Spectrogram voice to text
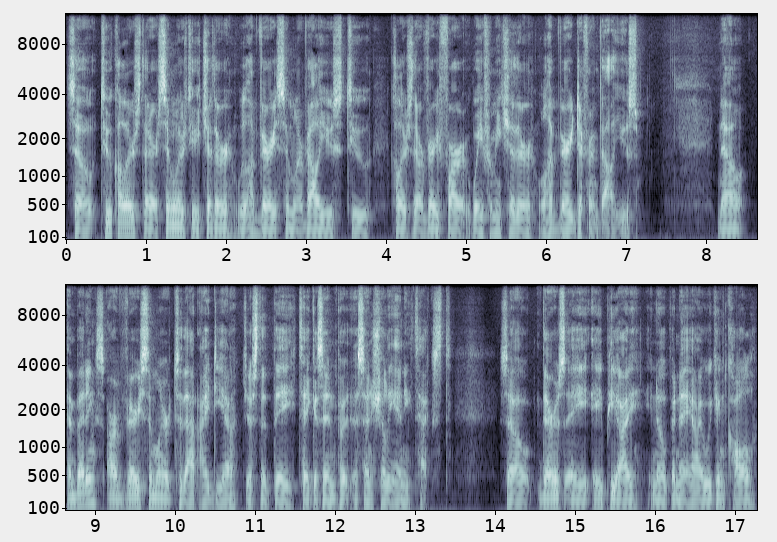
So two colors that are similar to each other will have very similar values. Two colors that are very far away from each other will have very different values. Now, embeddings are very similar to that idea, just that they take as input essentially any text. So there's a API in OpenAI we can call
